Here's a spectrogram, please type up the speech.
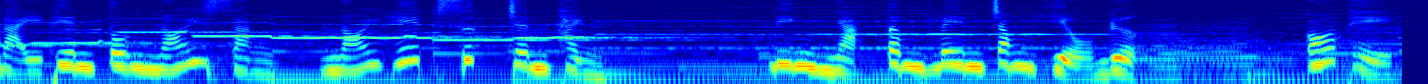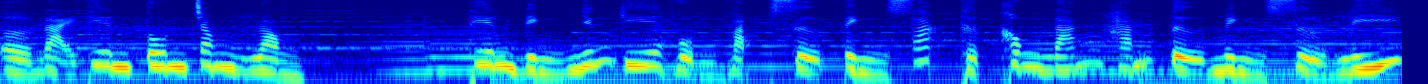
Đại thiên tôn nói rằng, Nói hết sức chân thành. Đinh nhạc tâm bên trong hiểu được. Có thể ở đại thiên tôn trong lòng. Thiên đình những kia vụn vặt sự tình xác thực không đáng hắn tự mình xử lý.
